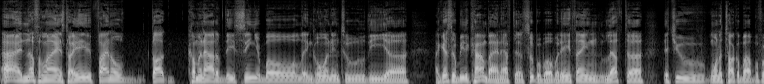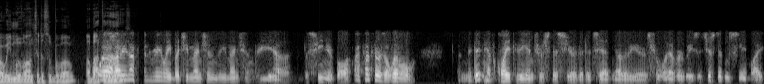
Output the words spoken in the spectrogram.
All right, enough of Lions talk. Any final thought coming out of the Senior Bowl and going into the? Uh, I guess it'll be the combine after the Super Bowl. But anything left uh, that you want to talk about before we move on to the Super Bowl about well, the I mean, nothing really. But you mentioned you mentioned the uh, the Senior Bowl. I thought there was a little. It didn't have quite the interest this year that it's had in other years for whatever reason. It just didn't seem like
